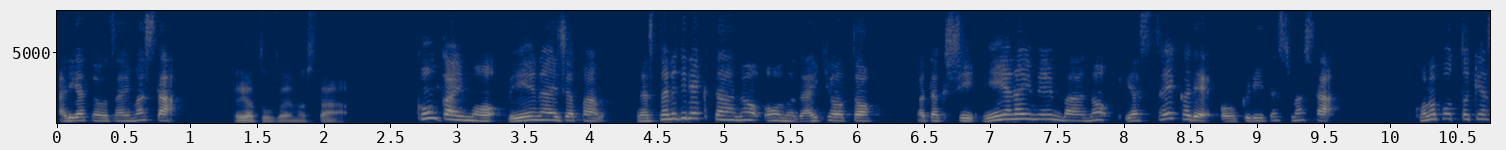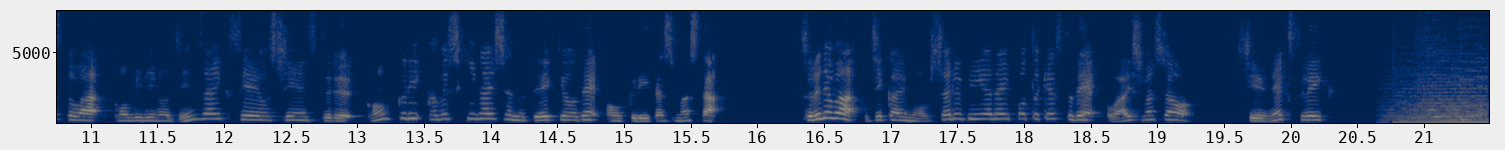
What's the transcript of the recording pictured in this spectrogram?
ありがとうございました。ありがとうございました。今回も BNI ジャパンナショナルディレクターの大野代表と、私 BNI メンバーの安さやかでお送りいたしました。このポッドキャストはコンビニの人材育成を支援するコンクリ株式会社の提供でお送りいたしました。それでは次回もオフィシャル BNI ポッドキャストでお会いしましょう。See you next week.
